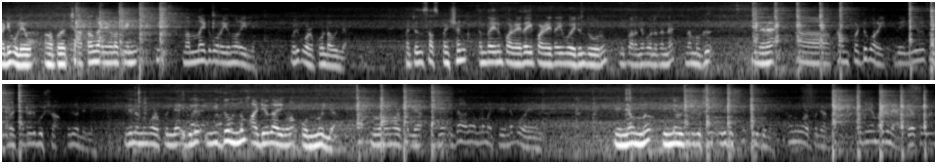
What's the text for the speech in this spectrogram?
അടിപൊളിയാവും. അപ്പോൾ ചാട്ടവും കാര്യങ്ങളൊക്കെ ഇനി നന്നായിട്ട് കുറയുമെന്ന് പറയില്ലേ? ഒരു കുഴപ്പമുണ്ടാവില്ല മറ്റേത് സസ്പെൻഷൻ എന്തായാലും പഴയതായി പഴയതായി വരും തോറും ഈ പറഞ്ഞ പോലെ തന്നെ നമുക്ക് ഇങ്ങനെ കംഫർട്ട് കുറയും. ഇത് ഈ സസ്പെൻഷന്റെ ഒരു ഇത് കണ്ടില്ലേ? ഇതിനൊന്നും കുഴപ്പമില്ല. ഇതിൽ ഇതൊന്നും അടിയോ കാര്യങ്ങളോ ഒന്നുമില്ല. ഇവിടെ കുഴപ്പമില്ല. ഇത് ഇതാണ് നമ്മുടെ മറ്റേതിന്റെ പോയത് പിന്നെ ഒന്ന് പിന്നെ ഒരു ബുഷ് ഒരു ബുഷ് ഇതിന് അതൊന്നും കുഴപ്പമില്ല പിന്നെ ഞാൻ പറഞ്ഞില്ല അടിയൊക്കെ ഈ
